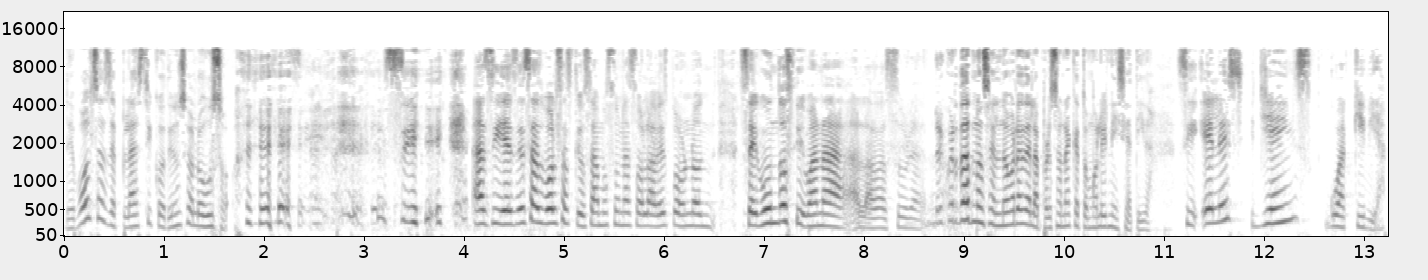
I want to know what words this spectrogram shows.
de bolsas de plástico de un solo uso. Sí, así es, esas bolsas que usamos una sola vez por unos segundos y van a, la basura. ¿no? el nombre de la persona que tomó la iniciativa. Sí, él es James Wakibia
